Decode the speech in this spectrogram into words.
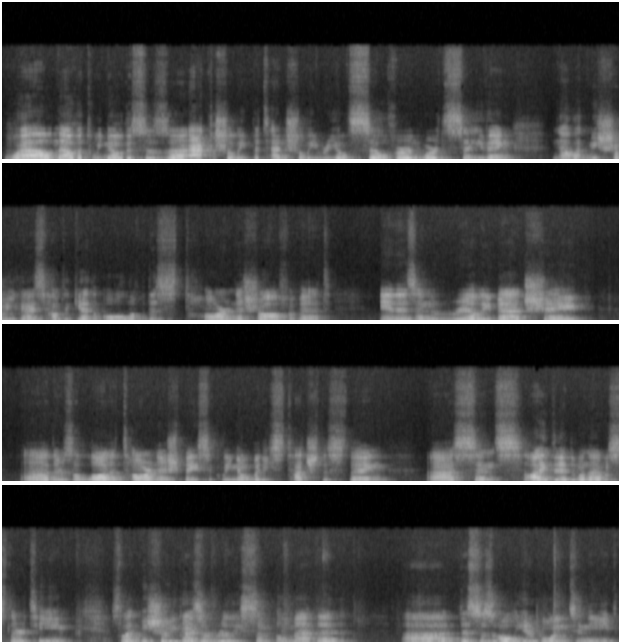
Well, now that we know this is uh, actually potentially real silver and worth saving, now let me show you guys how to get all of this tarnish off of it. It is in really bad shape. Uh, there's a lot of tarnish. Basically, nobody's touched this thing uh, since I did when I was 13. So let me show you guys a really simple method. Uh, this is all you're going to need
